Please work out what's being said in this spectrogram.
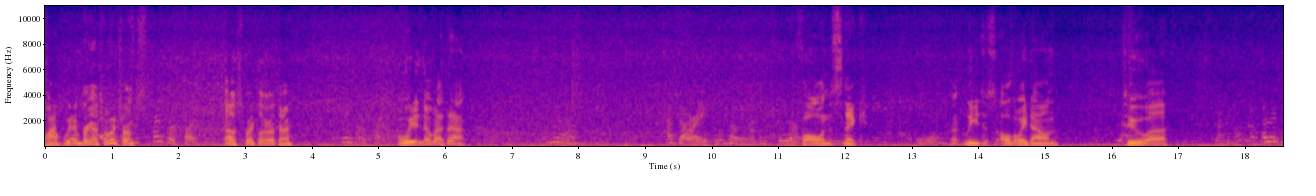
Wow, we didn't bring our swimming trunks. Sprinkler park. Oh, sprinkler. Okay. Well, we didn't know about that. Yeah. That's all right. We're probably not gonna see that. Following the snake Yeah. that leads us all the way down to uh, Oh, there's a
